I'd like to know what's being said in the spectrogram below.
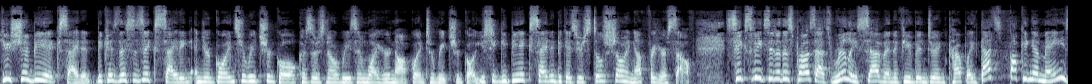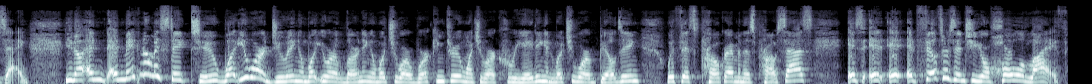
You should be excited because this is exciting and you're going to reach your goal because there's no reason why you're not going to reach your goal. You should be excited because you're still showing up for yourself. Six weeks into this process, really seven if you've been doing prep week. That's fucking amazing amazing. You know, and, and make no mistake too, what you are doing and what you are learning and what you are working through and what you are creating and what you are building with this program and this process is it, it, it filters into your whole life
